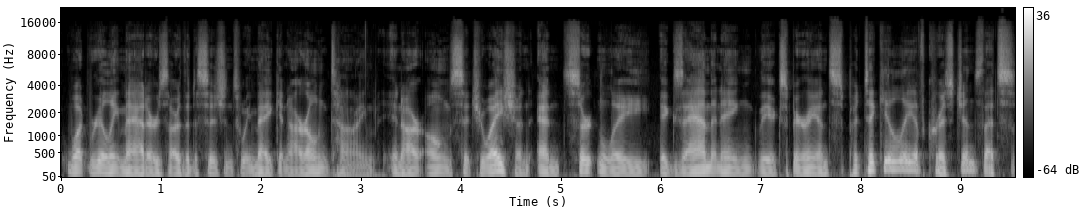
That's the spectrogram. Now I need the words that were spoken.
what really matters are the decisions we make in our own time, in our own situation, and certainly examining the experience, particularly of Christians. That's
